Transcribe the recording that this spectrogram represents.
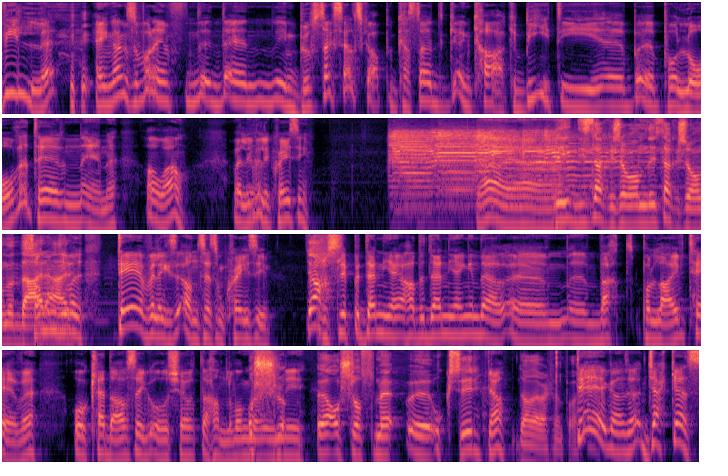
ville. En gang så var det en, en, en bursdagsselskap. Kasta en kakebit i, eh, på låret til den ene. Å, wow. Veldig, veldig crazy. Ja, ja, ja. De, de, snakker som om, de snakker som om det der om de er det vil jeg anse som crazy. Ja. Den, hadde den gjengen der eh, vært på live TV og kledd av seg og kjørt å handlevogna inn i ja, Og slåss med uh, okser. Ja. Det hadde jeg vært med på. Det er ganske Jackass,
